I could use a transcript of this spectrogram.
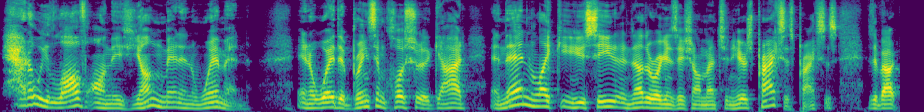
how do we love on these young men and women? In a way that brings them closer to God. And then, like you see, another organization I'll mention here is Praxis. Praxis is about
